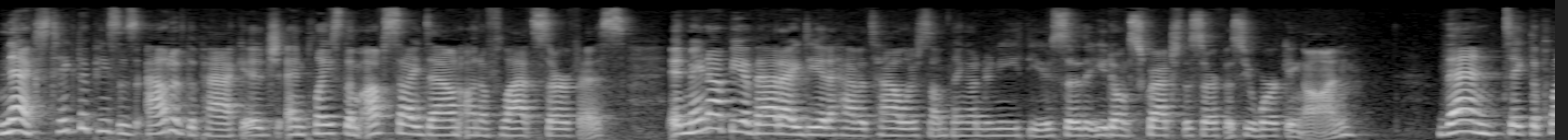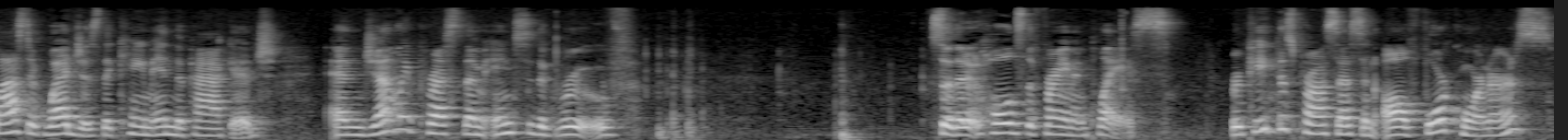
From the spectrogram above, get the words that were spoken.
Next, take the pieces out of the package and place them upside down on a flat surface. It may not be a bad idea to have a towel or something underneath you so that you don't scratch the surface you're working on. Then take the plastic wedges that came in the package and gently press them into the groove so that it holds the frame in place. Repeat this process in all four corners.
